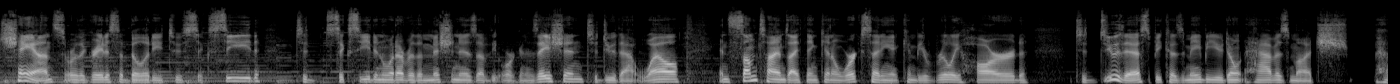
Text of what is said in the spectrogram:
chance or the greatest ability to succeed, to succeed in whatever the mission is of the organization, to do that well? And sometimes I think in a work setting, it can be really hard to do this because maybe you don't have as much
